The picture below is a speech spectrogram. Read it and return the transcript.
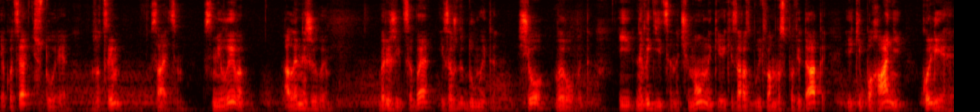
як оця історія з оцим зайцем. Сміливим, але не живим. Бережіть себе і завжди думайте, що ви робите. І не ведіться на чиновників, які зараз будуть вам розповідати, які погані колеги.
